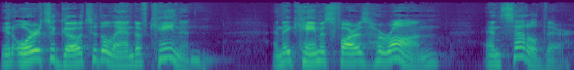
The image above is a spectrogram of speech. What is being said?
in order to go to the land of Canaan. And they came as far as Haran and settled there.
